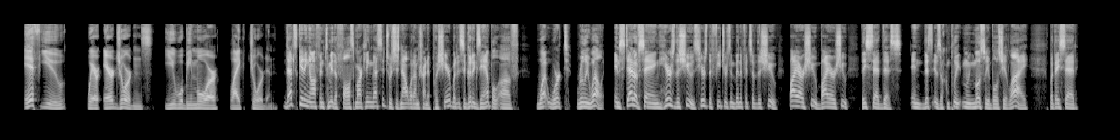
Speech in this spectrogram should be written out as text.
If you wear Air Jordans, you will be more like Jordan. That's getting off into me the false marketing message, which is not what I'm trying to push here, but it's a good example of what worked really well. Instead of saying, here's the shoes, here's the features and benefits of the shoe, buy our shoe, buy our shoe, they said this. And this is a complete, mostly a bullshit lie, but they said,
